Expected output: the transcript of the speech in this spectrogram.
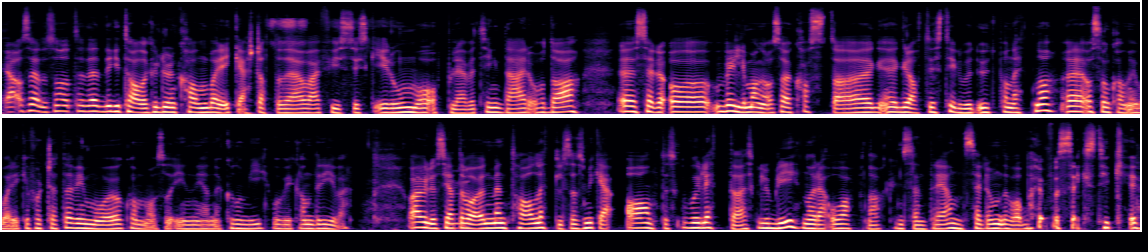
Ja, og så er det sånn at Den digitale kulturen kan bare ikke erstatte det å være fysisk i rom og oppleve ting der og da. Eh, selv, og Veldig mange av oss har kasta gratis tilbud ut på nett nå, eh, og sånn kan vi bare ikke fortsette. Vi må jo komme oss inn i en økonomi hvor vi kan drive. Og jeg vil jo si at Det var jo en mental lettelse som ikke jeg ante hvor letta jeg skulle bli når jeg åpna kunstsenteret igjen, selv om det var bare for seks stykker.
